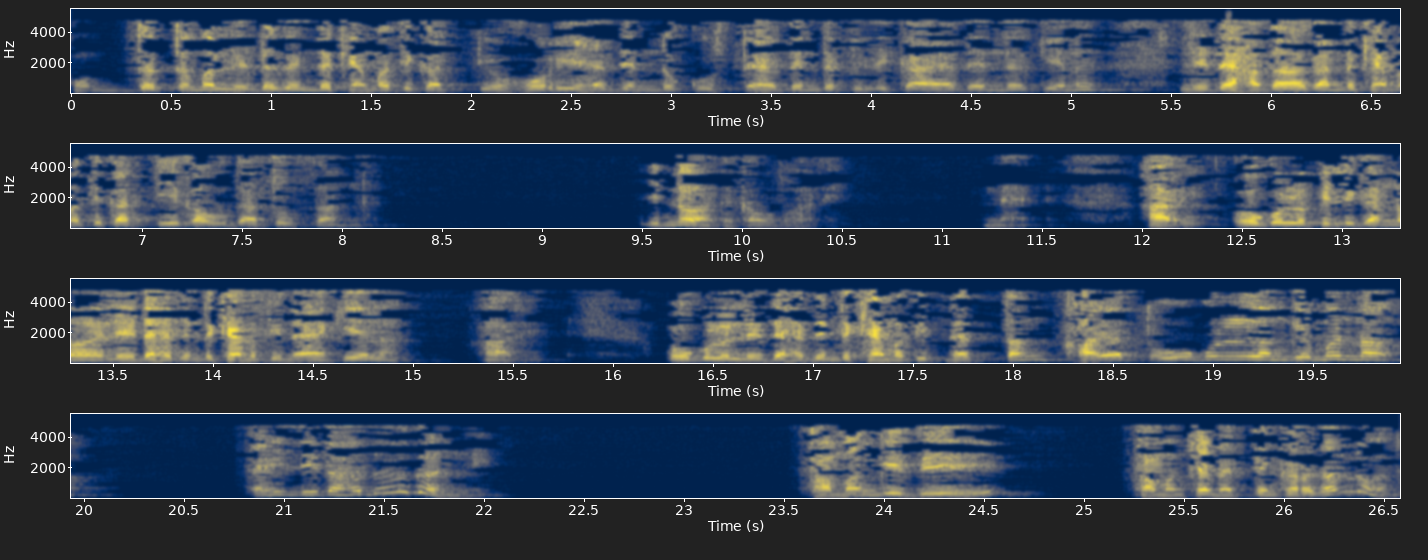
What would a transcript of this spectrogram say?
හොද්දටම ලෙඩ වෙන්න කැමති කට්ටිය හොරි හැදෙන්න කුෂ්ඨ හැදෙන්න පිළිකා හැදෙන්න කියන ලෙඩ හදාගන්න කැමති කට්ටිය කවුද අතුස්සන්න? ඉන්නවද කවුරු හරි? නෑ. හරි. ඕගොල්ලෝ පිළිගන්නවනේ ලෙඩ හැදෙන්න කැමති නෑ කියලා. හරි. ඕගොල්ලෝ ලෙඩ හැදෙන්න කැමතිත් නැත්නම් කයත් ඕගොල්ලන්ගෙම නම් ඇයි ලෙඩ හදාගන්නේ? තමන්ගේ දේ තමන් කැමැත්තෙන් කරගන්නවද?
